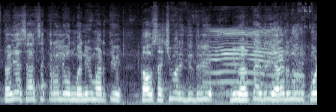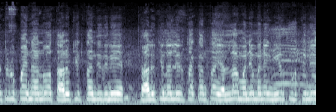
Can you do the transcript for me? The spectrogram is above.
ಸ್ಥಳೀಯ ಶಾಸಕರಲ್ಲಿ ಒಂದು ಮನವಿ ಮಾಡ್ತೀವಿ. ತಾವು ಸಚಿವರಿದ್ದಿದ್ರಿ, ನೀವು ಹೇಳ್ತಾ ಇದ್ರಿ ಎರಡು ನೂರು ಕೋಟಿ ರೂಪಾಯಿ ನಾನು ತಾಲೂಕಿಗೆ ತಂದಿದ್ದೀನಿ. ತಾಲೂಕಿನಲ್ಲಿ ಇರ್ತಕ್ಕಂಥ ಎಲ್ಲ ಮನೆ ಮನೆಗೆ ನೀರು ಕೊಡ್ತೀನಿ,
